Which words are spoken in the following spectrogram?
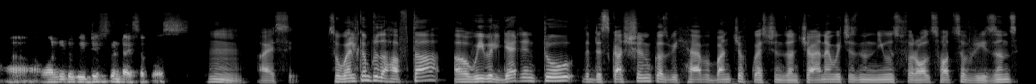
Uh, wanted to be different, I suppose. Hmm, I see. So, welcome to the Hafta. Uh, we will get into the discussion because we have a bunch of questions on China, which is in the news for all sorts of reasons.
